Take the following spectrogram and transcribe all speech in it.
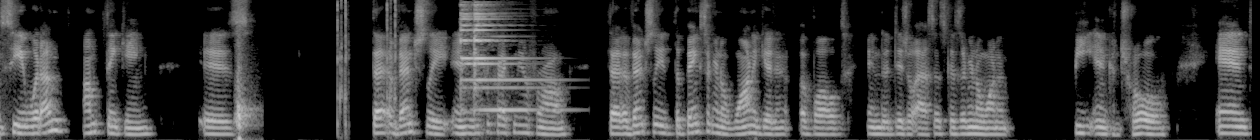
See, what I'm I'm thinking is that eventually, and you can correct me if I'm wrong, that eventually the banks are going to want to get involved in the digital assets because they're going to want to be in control. And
